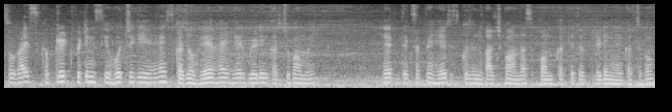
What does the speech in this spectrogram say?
सो गाइस कंप्लीट फिटिंग इसकी हो चुकी है। इसका जो हेयर है हेयर ब्लीडिंग कर चुका हूँ मैं। हेयर देख सकते हैं हेयर इसको जो निकाल चुका हूँ, अंदर से पम्प करके जो ब्लीडिंग है, कर चुका हूँ।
